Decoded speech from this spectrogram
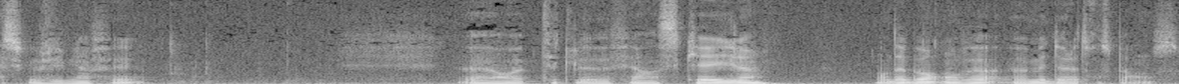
Est-ce que j'ai bien fait? Euh, On va peut-être le faire un scale. Bon, d'abord, on va euh, mettre de la transparence.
